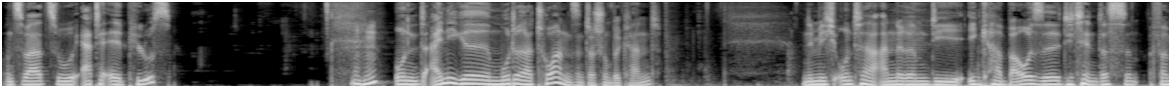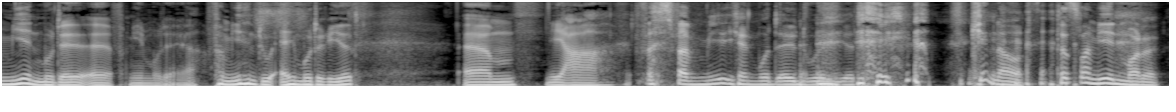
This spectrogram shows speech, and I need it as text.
Und zwar zu RTL Plus. Mhm. Und einige Moderatoren sind da schon bekannt. Nämlich unter anderem die Inka Bause, die denn das Familienmodell, äh, Familienmodell, ja, Familienduell moderiert. Ähm, ja, Das Familienmodell duelliert. genau, das Familienmodell.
